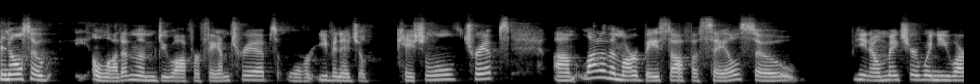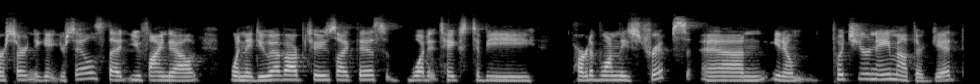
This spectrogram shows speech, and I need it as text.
and also a lot of them do offer fam trips or even educational trips. Um, a lot of them are based off of sales so you know make sure when you are starting to get your sales that you find out when they do have opportunities like this what it takes to be part of one of these trips and you know put your name out there. Get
